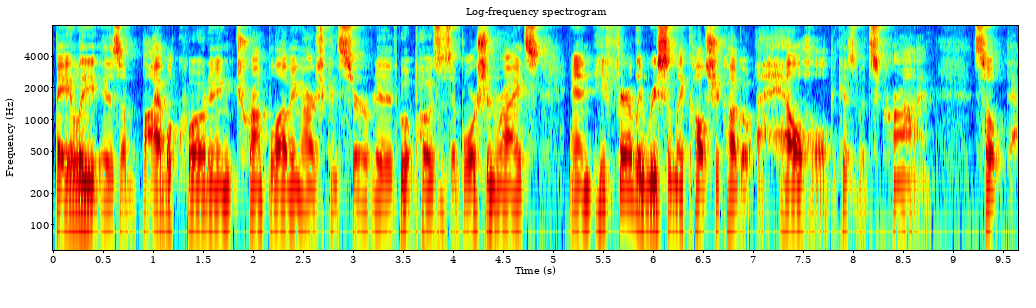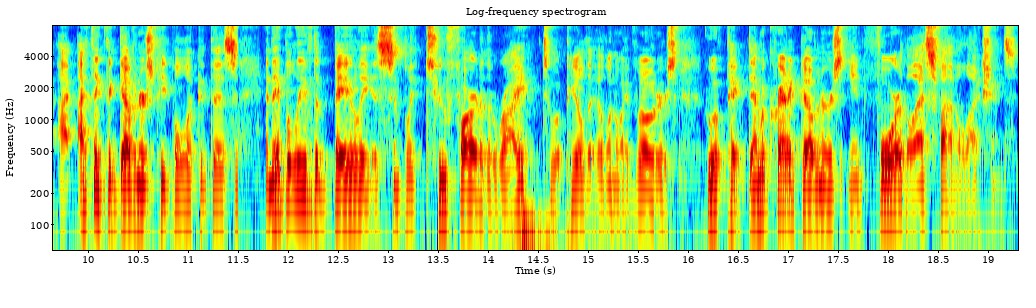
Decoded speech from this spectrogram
Bailey is a Bible quoting, Trump loving arch conservative who opposes abortion rights, and he fairly recently called Chicago a hellhole because of its crime. So I, think the governor's people look at this and they believe that Bailey is simply too far to the right to appeal to Illinois voters who have picked Democratic governors in four of the last five elections.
